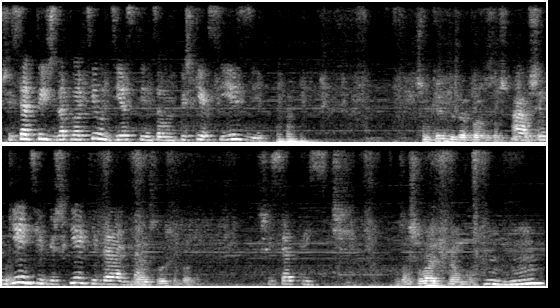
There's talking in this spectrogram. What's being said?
60 тысяч заплатил, девственница, он в Бишкек съезди. Шимкенте я тоже слышал. А, в Шимкенте, в Бишкеке, да, Да, там слышал тоже. 60 тысяч. Зашивают пленку. И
